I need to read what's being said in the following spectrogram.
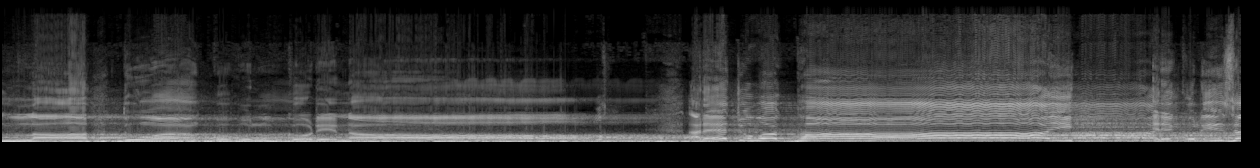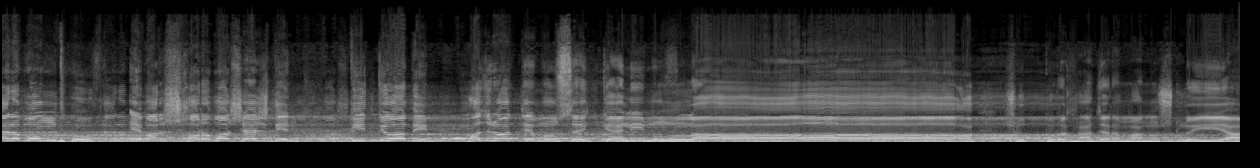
আল্লাহ দোয়া কবুল করে না। আরে যুবক ভাই কলিজার বন্ধু, এবার সর্বশেষ দিন, তৃতীয় দিন হজরতে মুসে কালিমুল্লাহ। সত্তর হাজার মানুষ লইয়া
